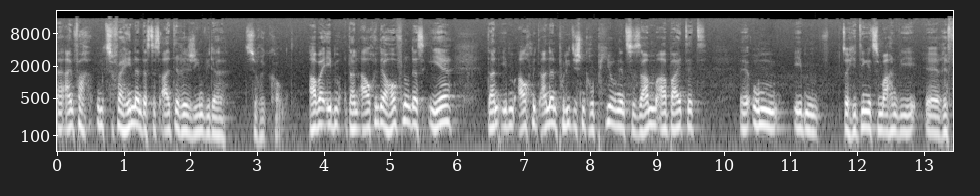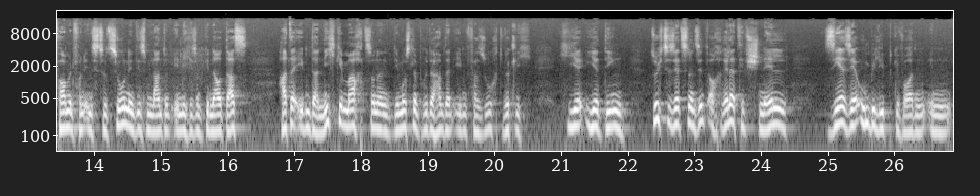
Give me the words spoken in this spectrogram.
äh, einfach um zu verhindern, dass das alte Regime wieder zurückkommt. Aber eben dann auch in der Hoffnung, dass er dann eben auch mit anderen politischen Gruppierungen zusammenarbeitet, äh, um eben solche Dinge zu machen wie äh, Reformen von Institutionen in diesem Land und ähnliches. Und genau das hat er eben dann nicht gemacht, sondern die Muslimbrüder haben dann eben versucht, wirklich hier ihr Ding zu durchzusetzen und sind auch relativ schnell sehr, sehr unbeliebt geworden in,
